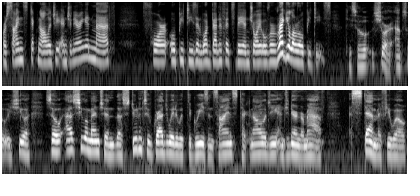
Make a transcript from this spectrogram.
or science, technology, engineering, and math for OPTs and what benefits they enjoy over regular OPTs? Okay, so sure, absolutely, Sheila. So as Sheila mentioned, the students who've graduated with degrees in science, technology, engineering, or math, STEM, if you will,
